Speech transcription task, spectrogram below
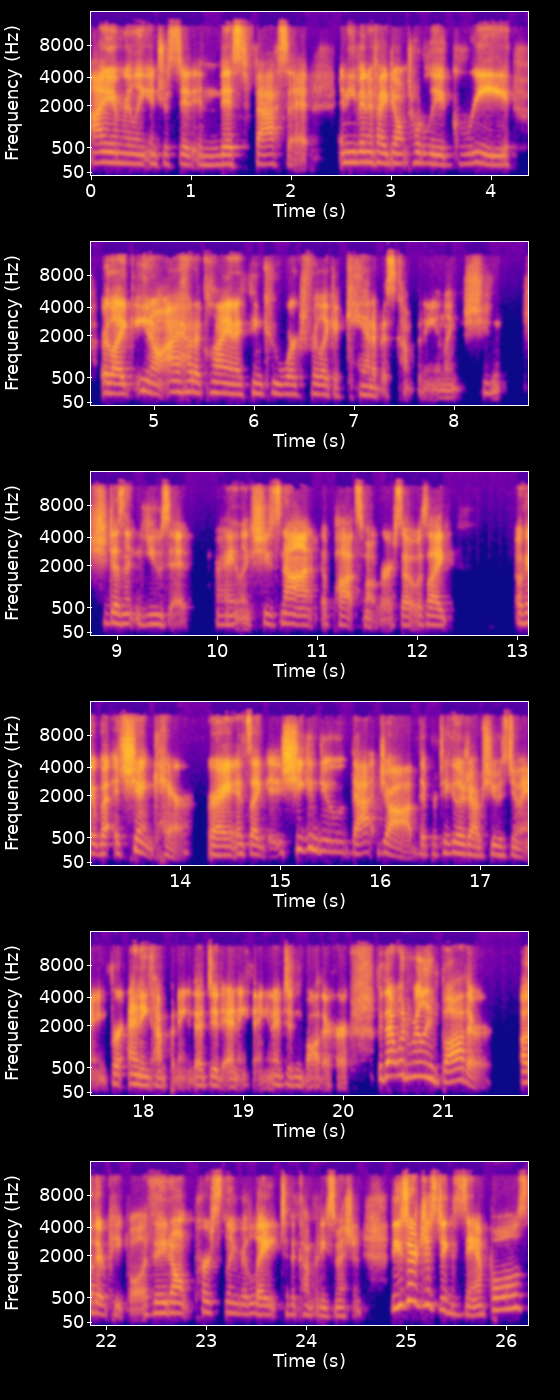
I am really interested in this facet. And even if I don't totally agree, or like, you know, I had a client I think who worked for like a cannabis company and like she she doesn't use it, right? Like she's not a pot smoker. So it was like, okay, but she didn't care, right? It's like eh, she can do that job, the particular job she was doing for any company that did anything and it didn't bother her. But that would really bother other people if they don't personally relate to the company's mission. These are just examples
